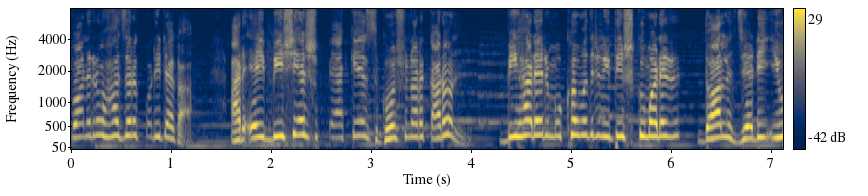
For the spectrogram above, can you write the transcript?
পনেরো হাজার কোটি টাকা। আর এই বিশেষ প্যাকেজ ঘোষণার কারণ, বিহারের মুখ্যমন্ত্রী নীতিশ কুমারের দল জেডিইউ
